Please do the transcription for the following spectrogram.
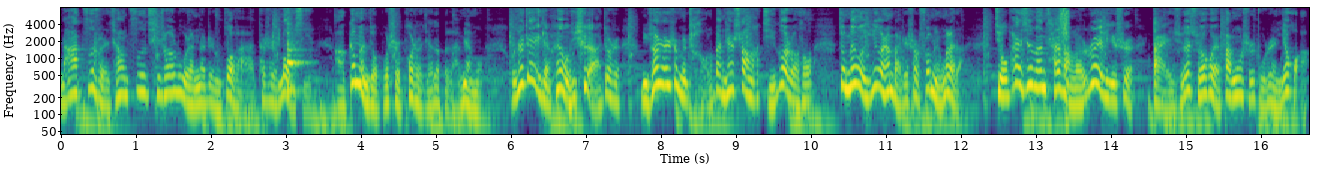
拿滋水枪滋骑车路人的这种做法，它是陋习啊，根本就不是泼水节的本来面目。我觉得这一点很有趣啊，就是女权人士们吵了半天，上了几个热搜，就没有一个人把这事儿说明白了的。九派新闻采访了瑞丽市傣学学会办公室主任野晃，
